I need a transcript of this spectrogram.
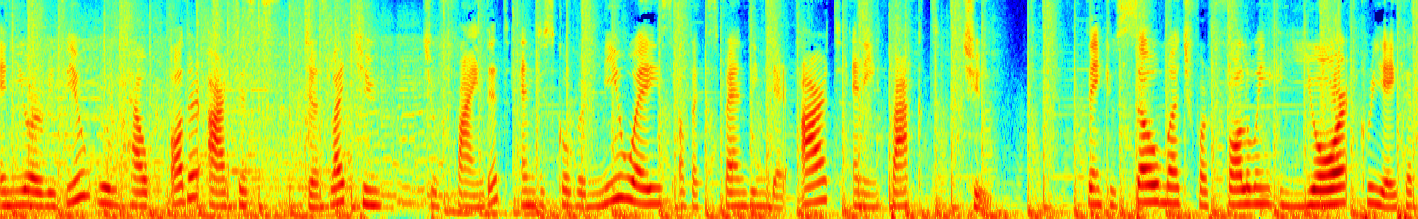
and your review will help other artists just like you to find it and discover new ways of expanding their art and impact too. Thank you so much for following your creative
